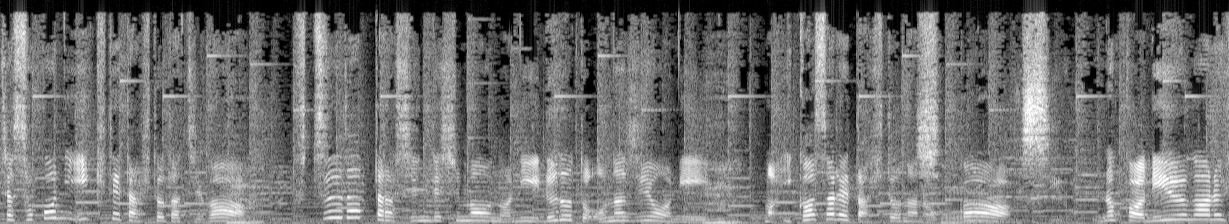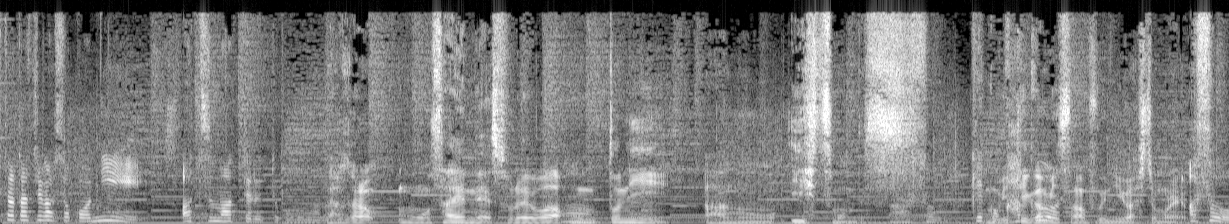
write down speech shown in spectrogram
じゃあそこに生きてた人たちは、普通だったら死んでしまうのにルドと同じように、うん。うんまあ、生かされた人なのそうなかなんか理由がある人たちがそこに集まってるってことなのだからもうさえねそれは本当に、あのいい質問であすそう。結構角を上さん風に言わせてもらえば。あそう？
